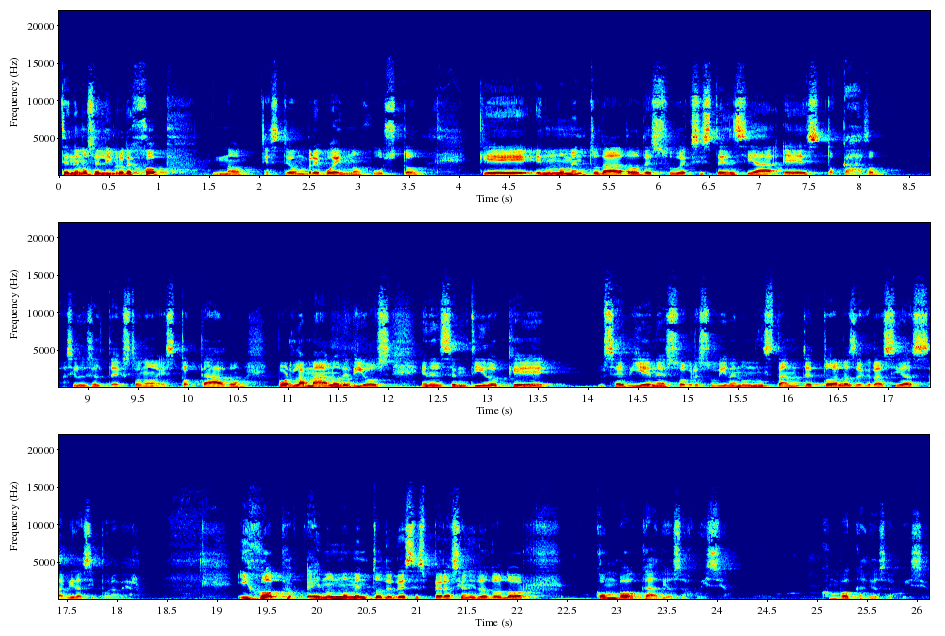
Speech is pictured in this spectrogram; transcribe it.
Tenemos el libro de Job, ¿no? Este hombre bueno, justo, que en un momento dado de su existencia es tocado, así lo dice el texto, ¿no? Es tocado por la mano de Dios en el sentido que se viene sobre su vida en un instante todas las desgracias sabidas y por haber. Y Job, en un momento de desesperación y de dolor, convoca a Dios a juicio. Convoca a Dios a juicio.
